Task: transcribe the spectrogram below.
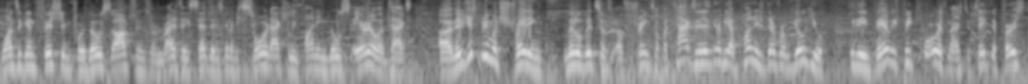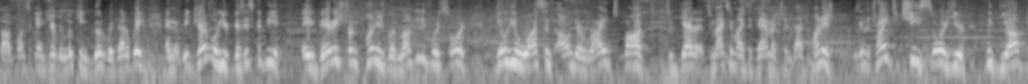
once again fishing for those options. And right as I said, that it's going to be Zword actually finding those aerial attacks. Uh, they're just pretty much trading little bits of, of strings of attacks, and it's going to be a punish there from Guilheww with a very quick forward smash to take the first stock. Once again, Kirby looking good with that wig. And be careful here because this could be a very strong punish, but luckily for Zword, Guilheww wasn't on the right spot to get to maximize the damage, and that punish was gonna try to cheese Zword here with the up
